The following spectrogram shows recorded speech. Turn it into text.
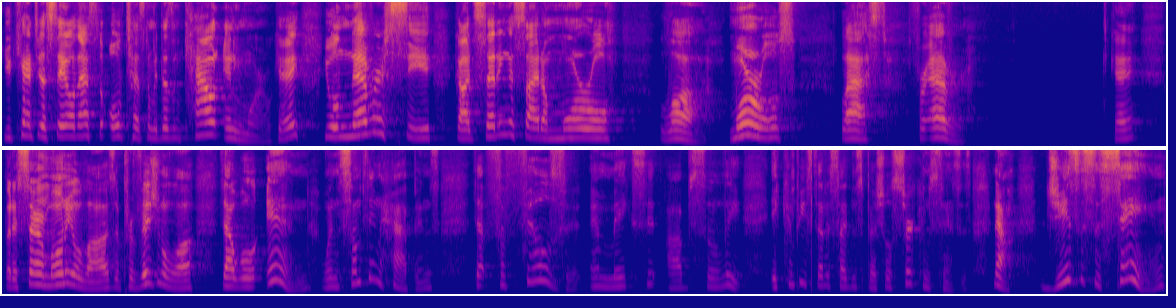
you can't just say, oh, that's the Old Testament. It doesn't count anymore, okay? You will never see God setting aside a moral law. Morals last forever, okay? But a ceremonial law is a provisional law that will end when something happens that fulfills it and makes it obsolete. It can be set aside in special circumstances. Now, Jesus is saying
